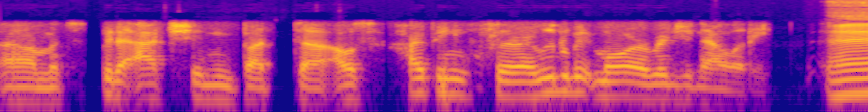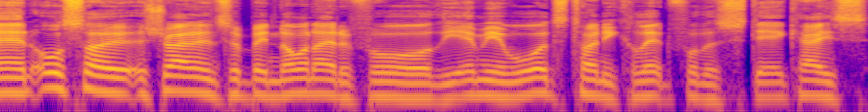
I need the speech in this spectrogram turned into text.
Um, it's a bit of action, but uh, I was hoping for a little bit more originality. And also, Australians have been nominated for the Emmy Awards. Toni Collette for The Staircase,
